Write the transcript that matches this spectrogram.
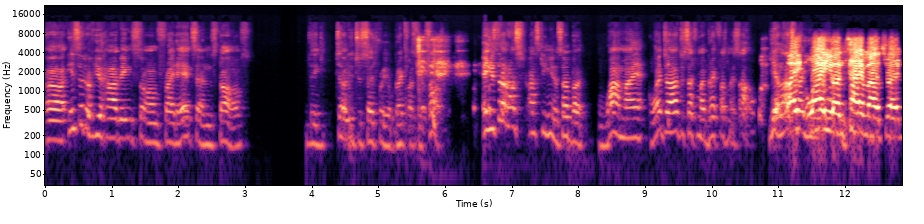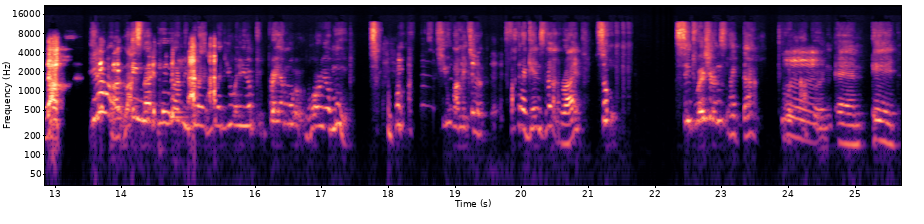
uh, instead of you having some fried eggs and stuff, they tell you to search for your breakfast yourself. and you start asking yourself, but why am I, why do I have to search for my breakfast myself? Yeah, last Why night you why are you on me. timeout right now? Yeah, last night you me like, like you were in your prayer warrior mood. So you want me to fight against that, right? So situations like that will Mm. happen, and it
